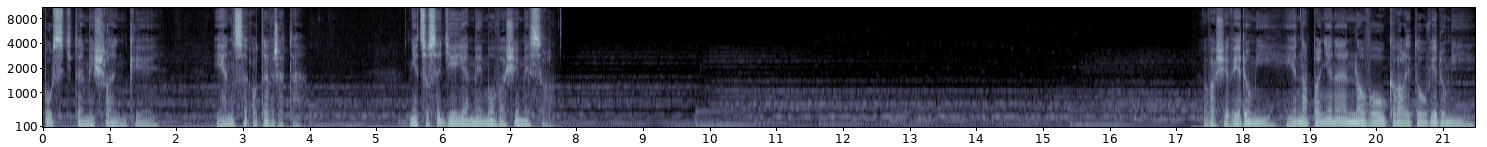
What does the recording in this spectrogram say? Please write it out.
Pusťte myšlenky, jen se otevřete. Něco se děje mimo vaši mysl. Vaše vědomí je naplněné novou kvalitou vědomí,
